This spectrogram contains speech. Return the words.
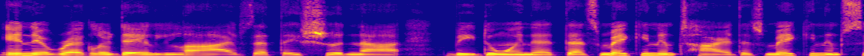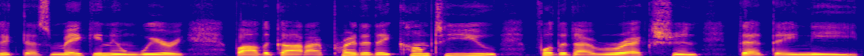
in their regular daily lives that they should not be doing that, that's making them tired, that's making them sick, that's making them weary. Father God, I pray that they come to you for the direction that they need.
